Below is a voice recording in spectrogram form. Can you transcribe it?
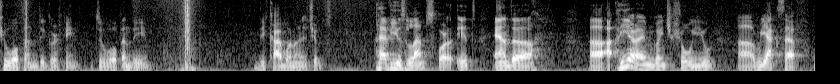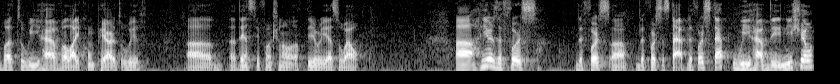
to open the graphene, to open the, the carbon nanotubes. I have used LAMMPS for it, and uh, uh, here I'm going to show you uh, ReaxFF, but we have uh, like compared with density functional theory as well. Here's the first, the first, uh, the first step. The first step, we have the initial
